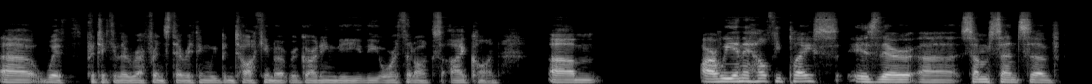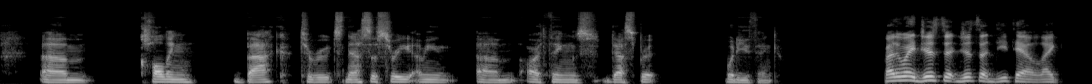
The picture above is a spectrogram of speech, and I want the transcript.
uh, with particular reference to everything we've been talking about regarding the the Orthodox icon. Um, are we in a healthy place? Is there uh, some sense of um, calling back to roots necessary? I mean, um, are things desperate? What do you think? By the way, just a, just a detail, like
